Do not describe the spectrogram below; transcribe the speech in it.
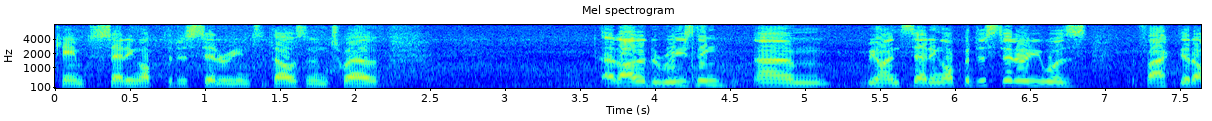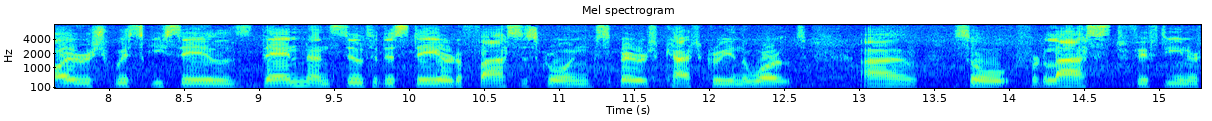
came to setting up the distillery in 2012. A lot of the reasoning um, behind setting up a distillery was the fact that Irish whiskey sales then and still to this day are the fastest growing spirit category in the world. Um, so for the last 15 or,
